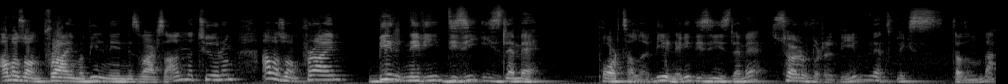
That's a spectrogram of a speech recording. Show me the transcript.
Amazon Prime'ı bilmeyeniniz varsa anlatıyorum. Amazon Prime bir nevi dizi izleme portalı, bir nevi dizi izleme serverı diyeyim Netflix tadında.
